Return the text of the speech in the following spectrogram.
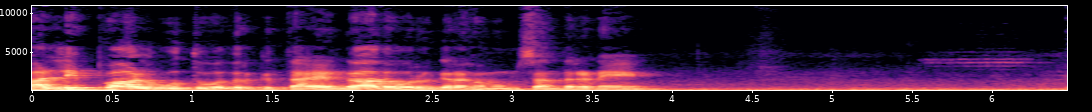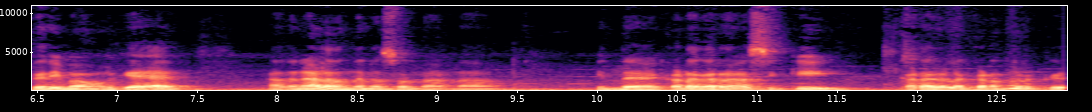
கள்ளிப்பால் ஊற்றுவதற்கு தயங்காத ஒரு கிரகமும் சந்திரனே. தெரியுமா உங்களுக்கு? அதனால் வந்து என்ன சொல்கிறான்னா இந்த கடக ராசிக்கு கடக லக்கணத்திற்கு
